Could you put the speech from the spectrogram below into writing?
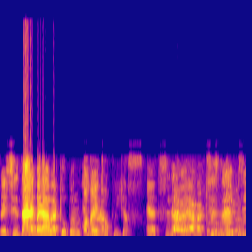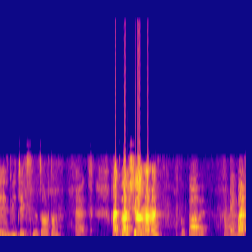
ve sizlerle beraber toplamak Odayı istiyorum. toplayacağız. Evet, sizlerle beraber toplamak Siz de istiyorum. bizi izleyeceksiniz oradan. Evet. Hadi başlayalım hemen. Gökte abi. Tamam. İlk baş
